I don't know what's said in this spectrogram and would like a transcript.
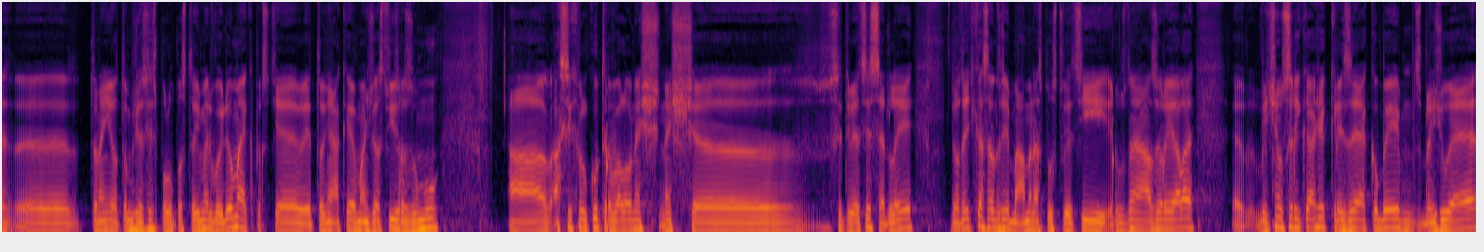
eh, to není o tom, že si spolu postavíme dvojdomek, prostě je to nějaké manželství z rozumu a asi chvilku trvalo, než, než eh, si ty věci sedly. Doteďka samozřejmě máme na spoustu věcí různé názory, ale eh, většinou se říká, že krize jakoby zbližuje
